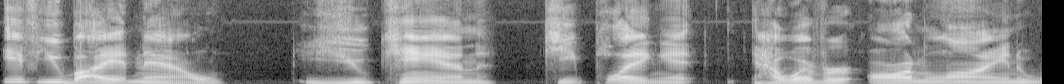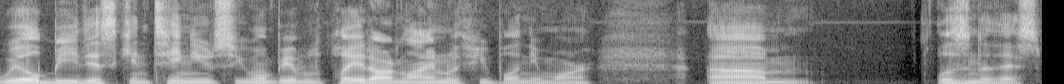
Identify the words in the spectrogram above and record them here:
if you buy it now, you can keep playing it. However, online will be discontinued, so you won't be able to play it online with people anymore. Um, listen to this.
